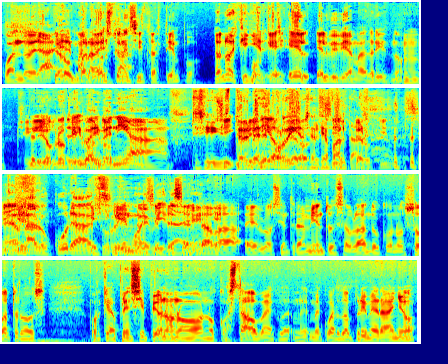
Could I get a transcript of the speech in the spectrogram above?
cuando era pero el para Mallorca. esto necesitas tiempo no no es que porque yo, él él vivía en Madrid no Mm, sí, pero yo creo que iba cuando... y venía sí, sí, sí tres veces por día pero, si hacía sí, falta pero, sí era una locura su ritmo de vida se presentaba ¿eh? en los entrenamientos hablando con nosotros porque al principio no no, no costaba me, me, me, acuerdo el primer año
